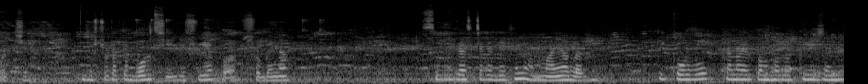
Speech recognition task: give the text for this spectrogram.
করছে? দুষ্টটাকে বলছি যে শুয়ে পড়, শোবে না। সুবি গাছটাকে দেখে না মায়া লাগে। কী করব, কেন এরকম হলো, কি জানি।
